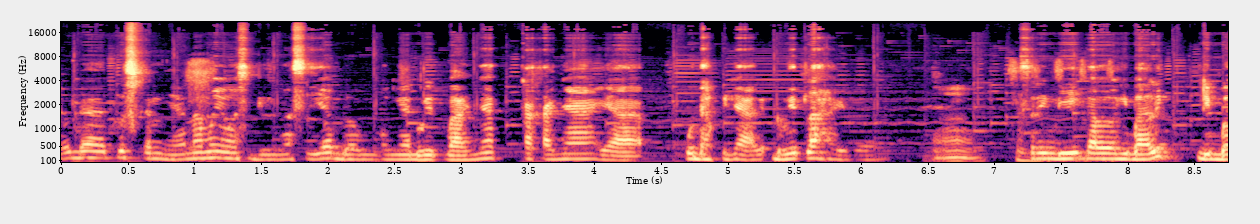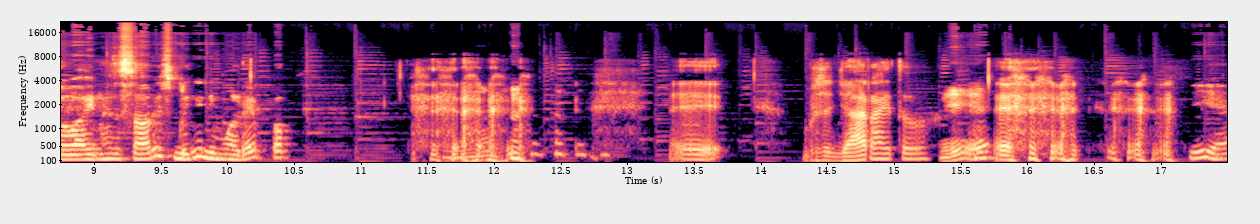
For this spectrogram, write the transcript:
udah terus kan ya namanya masih di La Masia belum punya duit banyak kakaknya ya udah punya duit lah gitu Hmm. sering di kalau lagi balik dibawain aksesoris belinya di Mall Depok Hmm. Eh bersejarah itu. Iya. iya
